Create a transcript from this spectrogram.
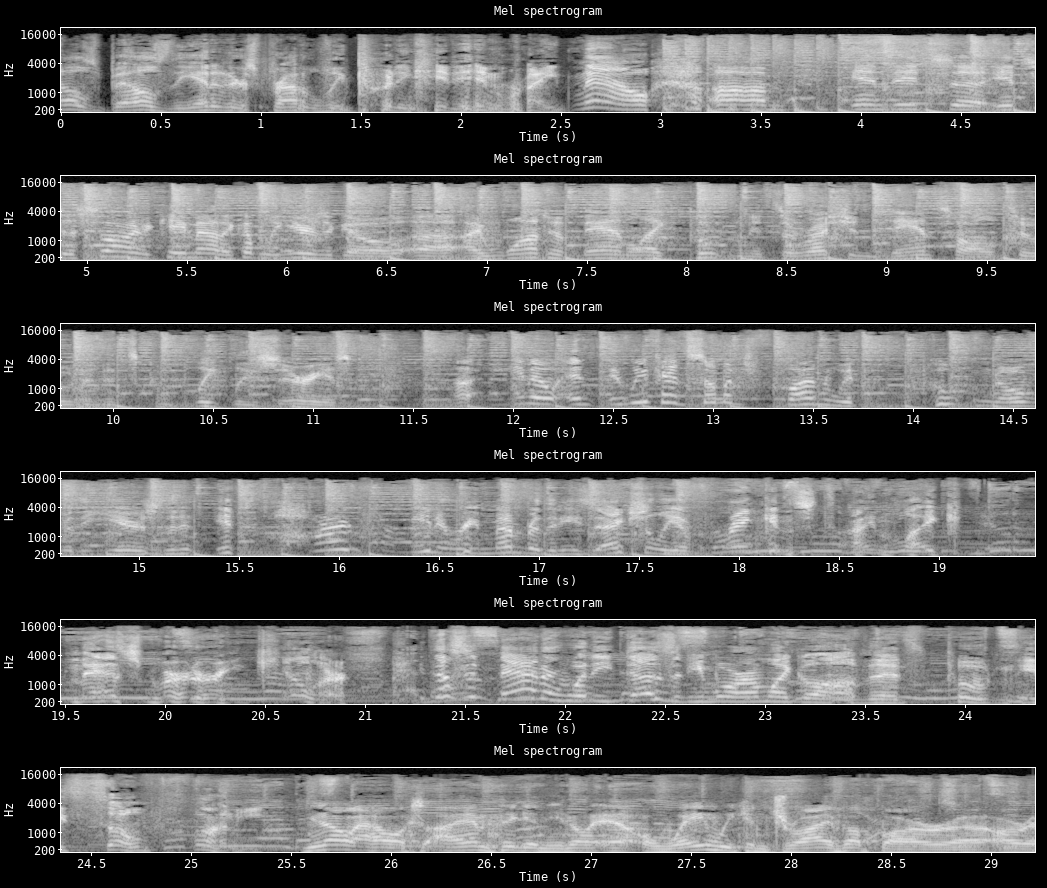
Hell's Bells, the editor's probably putting it in right now. Um, and it's a, it's a song that came out a couple of years ago. Uh, I Want a Man Like Putin. It's a Russian dance hall tune, and it's completely serious. Uh, you know, and, and, we've had so much fun with Putin over the years that it, it's hard for me to remember that he's actually a Frankenstein like mass murdering killer. It doesn't matter what he does anymore. I'm like, oh, that's Putin. He's so funny. You know, Alex, I am thinking, you know, a way we can drive up our uh, our,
